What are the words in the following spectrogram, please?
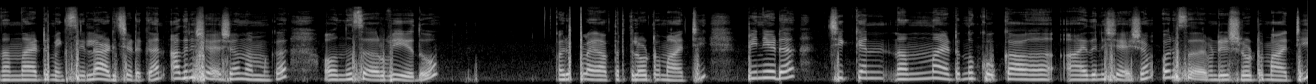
നന്നായിട്ട് മിക്സിയിൽ അടിച്ചെടുക്കാൻ. അതിനുശേഷം നമുക്ക് ഒന്ന് സെർവ് ചെയ്തു. ഒരു പാത്രത്തിലോട്ട് മാറ്റി. പിന്നീട് ചിക്കൻ നന്നായിട്ടൊന്ന് കുക്ക് ആയതിനു ശേഷം ഒരു സെർവിങ് ഡിഷിലോട്ട് മാറ്റി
